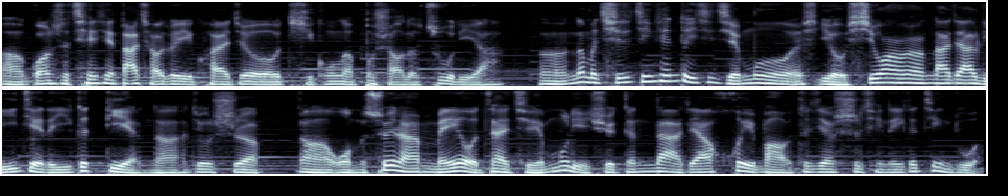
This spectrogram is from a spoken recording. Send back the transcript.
啊，光是牵线搭桥这一块就提供了不少的助力啊。嗯，那么其实今天这期节目有希望让大家理解的一个点呢，就是啊，我们虽然没有在节目里去跟大家汇报这件事情的一个进度，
